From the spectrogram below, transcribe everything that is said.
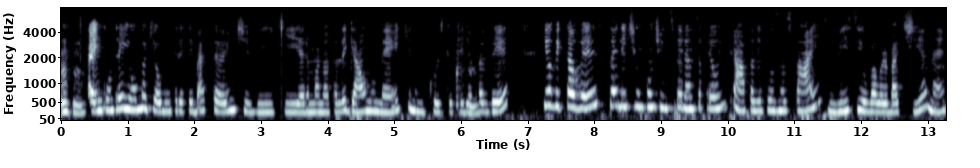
Uhum. Aí encontrei uma que eu me interessei bastante, vi que era uma nota legal no MEC, no curso que eu queria uhum. fazer. E eu vi que talvez ali tinha um pontinho de esperança para eu entrar. Falei com os meus pais, vi se o valor batia, né?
